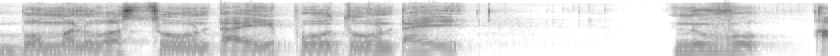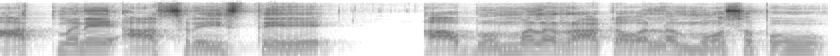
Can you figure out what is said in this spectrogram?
బొమ్మలు వస్తూ ఉంటాయి పోతూ ఉంటాయి. నువ్వు ఆత్మనే ఆశ్రయిస్తే ఆ బొమ్మల రాక వల్ల మోసపోవు.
